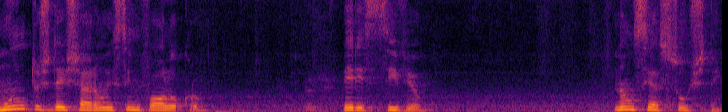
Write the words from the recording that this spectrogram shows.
Muitos deixarão esse invólucro perecível. Não se assustem.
